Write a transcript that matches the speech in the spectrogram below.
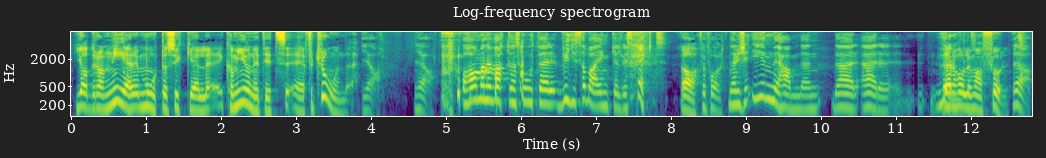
jag drar ner motorcykel-communityts eh, förtroende. Ja. ja. Och har man en vattenskoter, visa bara enkel respekt Ja. för folk. När du kör in i hamnen, där är det lugnt. Där håller man fullt. Ja,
